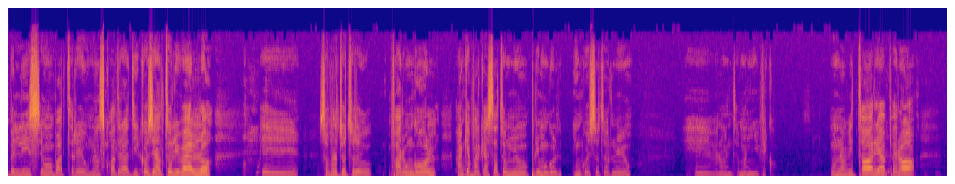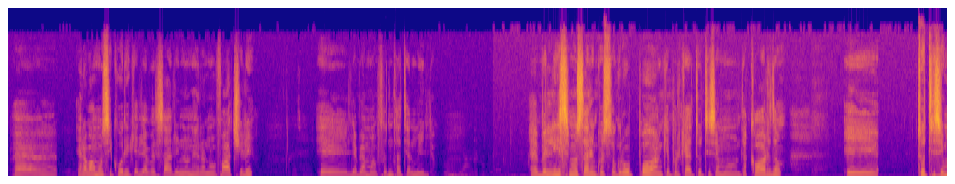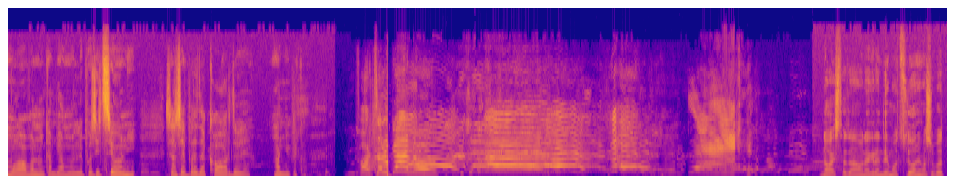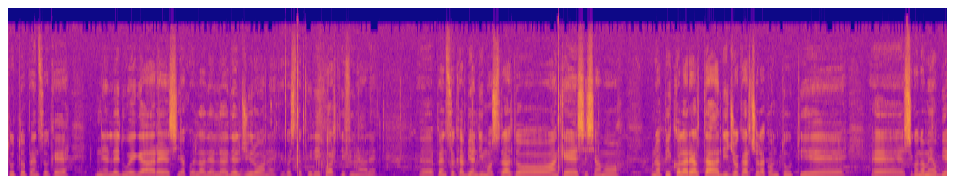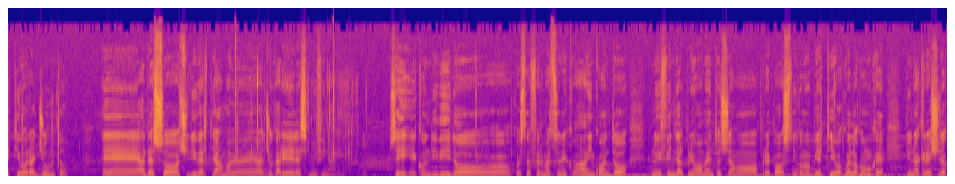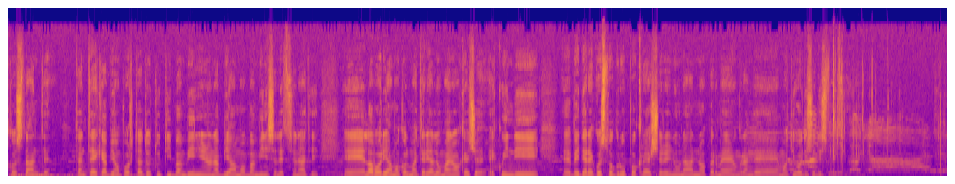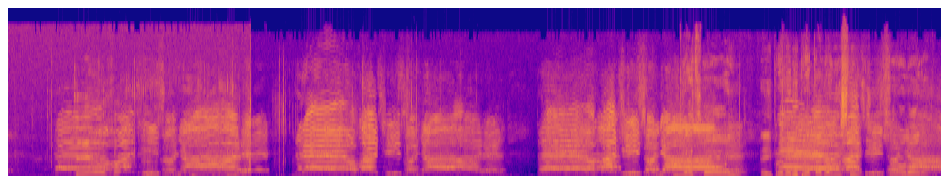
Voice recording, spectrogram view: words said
bellissimo battere una squadra di così alto livello e soprattutto fare un gol, anche perché è stato il mio primo gol in questo torneo, è veramente magnifico. Una vittoria però eh, eravamo sicuri che gli avversari non erano facili e li abbiamo affrontati al meglio. È bellissimo stare in questo gruppo anche perché tutti siamo d'accordo e tutti si muovono, cambiamo le posizioni, siamo sempre d'accordo, è magnifico. Forza Lugano! No, è stata una grande emozione, ma soprattutto penso che nelle due gare, sia quella del, del girone che questa qui dei quarti finale, eh, penso che abbiamo dimostrato, anche se siamo una piccola realtà, di giocarcela con tutti e, e secondo me obiettivo raggiunto e adesso ci divertiamo a giocare le semifinali. Sì, condivido questa affermazione qua in quanto noi fin dal primo momento ci siamo preposti come obiettivo quello comunque di una crescita costante, tant'è che abbiamo portato tutti i bambini, non abbiamo bambini selezionati, eh, lavoriamo col materiale umano che c'è e quindi eh, vedere questo gruppo crescere in un anno per me è un grande motivo di soddisfazione. Teo, facci sognare, Teo, facci sognare, Teo, facci sognare. Ringrazio i, i veri protagonisti, sono loro.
